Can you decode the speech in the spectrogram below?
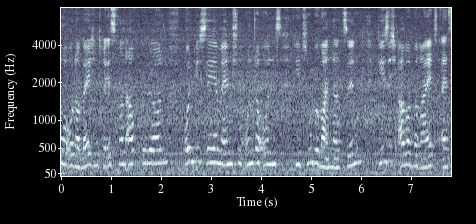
Ur- oder welchen Dresdnern auch gehören. Und ich sehe Menschen unter uns, die zugewandert sind, die sich aber bereits als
